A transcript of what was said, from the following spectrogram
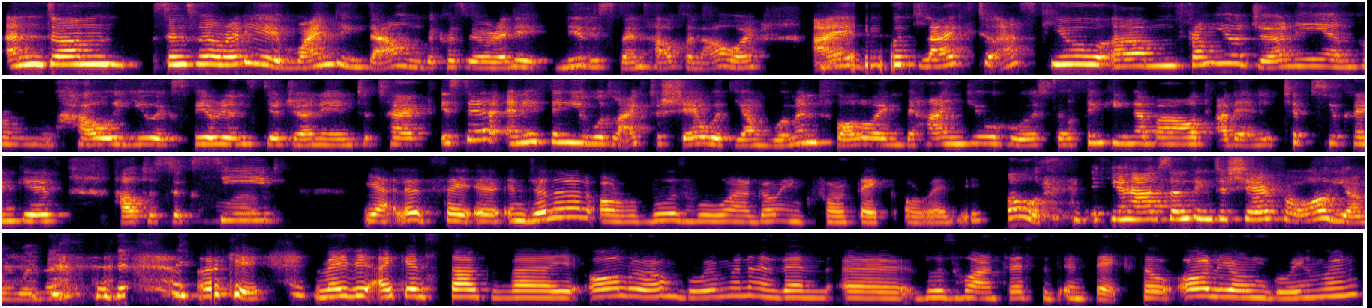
And um, since we're already winding down because we already nearly spent half an hour i would like to ask you um, from your journey and from how you experienced your journey into tech is there anything you would like to share with young women following behind you who are still thinking about? Are there any tips you can give how to succeed yeah let's say uh, in general or those who are going for tech already? Both if you have something to share for all young women. Okay maybe i can start by all young women and then uh, those who are interested in tech. So all young women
